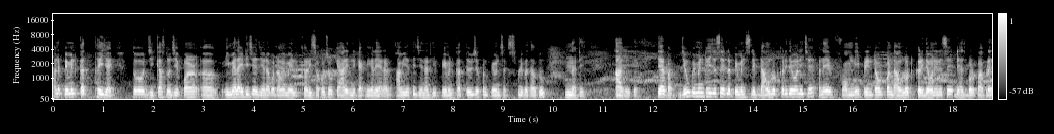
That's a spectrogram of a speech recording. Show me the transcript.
અને પેમેન્ટ કત થઈ જાય તો જીકાસનો જે પણ ઈમેલ આઈડી છે જેના પર તમે મેલ કરી શકો છો કે આ રીતની ટેકનિકલ એરર આવી હતી જેનાથી પેમેન્ટ કત થયું છે પણ પેમેન્ટ સક્સેસફુલી બતાવતું નથી. આ રીતે. ત્યારબાદ જેવું પેમેન્ટ થઈ જશે એટલે પેમેન્ટ સ્લિપ ડાઉનલોડ કરી દેવાની છે અને ફોર્મની પ્રિન્ટઆઉટ પણ ડાઉનલોડ કરી દેવાની રહેશે. ડેશબોર્ડ પર આપણે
